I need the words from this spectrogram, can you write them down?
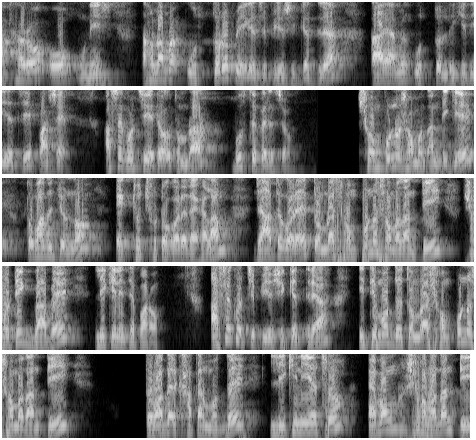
আঠারো ও উনিশ। তাহলে আমরা উত্তরও পেয়ে গেছি প্রিয় শিক্ষার্থীরা, তাই আমি উত্তর লিখে দিয়েছি পাশে। আশা করছি এটাও তোমরা বুঝতে পেরেছ। সম্পূর্ণ সমাধানটিকে তোমাদের জন্য একটু ছোট করে দেখালাম, যাতে করে তোমরা সম্পূর্ণ সমাধানটি সঠিকভাবে লিখে নিতে পারো। আশা করছি প্রিয় শিক্ষার্থীরা, ইতিমধ্যে তোমরা সম্পূর্ণ সমাধানটি তোমাদের খাতার মধ্যে লিখে নিয়েছো। এবং সমাধানটি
